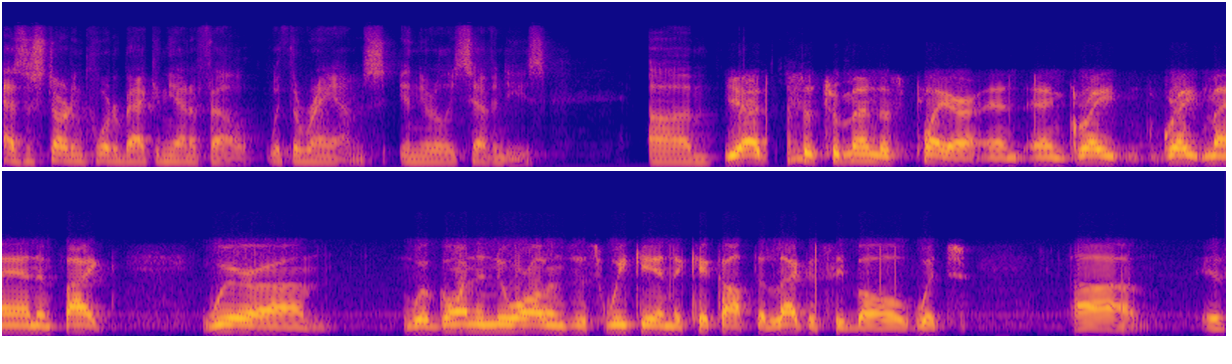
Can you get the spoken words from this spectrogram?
as a starting quarterback in the NFL with the Rams in the early '70s. Um, yeah, just a tremendous player and and great great man. In fact, we're um, we're going to New Orleans this weekend to kick off the Legacy Bowl, which uh, is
